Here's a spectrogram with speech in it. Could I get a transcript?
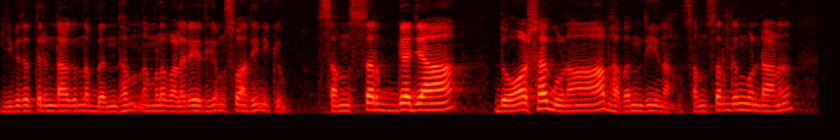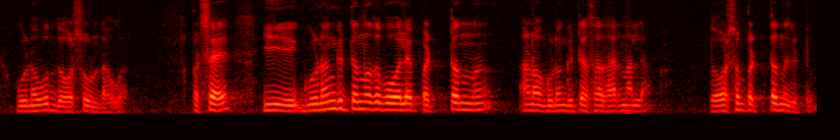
ജീവിതത്തിലുണ്ടാകുന്ന ബന്ധം നമ്മളെ വളരെയധികം സ്വാധീനിക്കും. സംസർഗജ ദോഷഗുണാ ഭവന്തി എന്നാണ്. സംസർഗം കൊണ്ടാണ് ഗുണവും ദോഷവും ഉണ്ടാവുക. പക്ഷേ ഈ ഗുണം കിട്ടുന്നത് പോലെ പെട്ടെന്ന് ആണോ ഗുണം കിട്ടുക? സാധാരണ അല്ല. ദോഷം പെട്ടെന്ന് കിട്ടും.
